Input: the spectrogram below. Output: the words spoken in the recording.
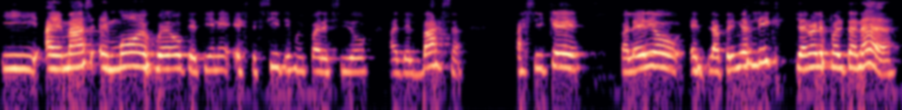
Y además el modo de juego que tiene este City es muy parecido al del Barça. Así que, Valerio, en la Premier League ya no le falta nada.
